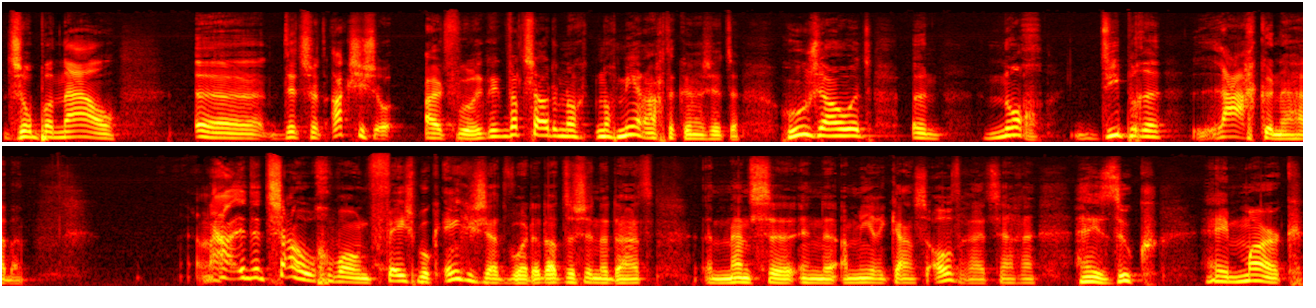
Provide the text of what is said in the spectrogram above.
zo banaal dit soort acties uitvoeren. Wat zou er nog, nog meer achter kunnen zitten? Hoe zou het een nog diepere laag kunnen hebben? Nou, het zou gewoon Facebook ingezet worden. Dat dus inderdaad mensen in de Amerikaanse overheid zeggen: Hey, zoek. Hey Mark,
